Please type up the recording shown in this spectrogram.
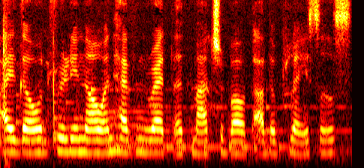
I don't really know and haven't read that much about other places.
